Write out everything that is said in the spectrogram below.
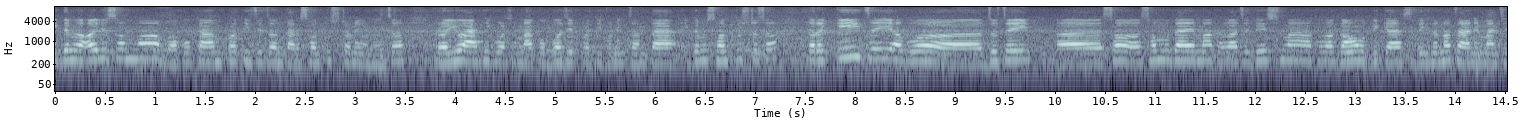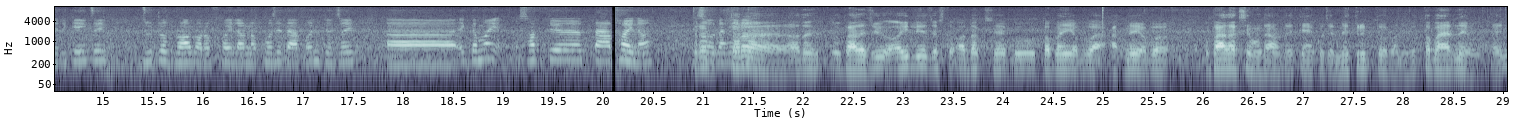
एकदमै अहिलेसम्म भएको कामप्रति चाहिँ जनताहरू सन्तुष्ट नै हुनुहुन्छ र यो आर्थिक वर्षमा आएको बजेटप्रति पनि जनता एकदमै सन्तुष्ट छ। तर केही चाहिँ अब जो चाहिँ स समुदायमा अथवा चाहिँ देशमा अथवा गाउँ विकास देख्न नचाहने मान्छेले केही चाहिँ झुटो भ्रमहरू फैलाउन खोजे तापनि त्यो चाहिँ एकदमै सत्यता छैन। तर तर उपाध्यक्ष अहिले जस्तो अध्यक्षको तपाईँ अब आफ्नै अब उपाध्यक्ष हुँदा हुँदै त्यहाँको चाहिँ नेतृत्व भनेको तपाईँहरू नै हो होइन?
